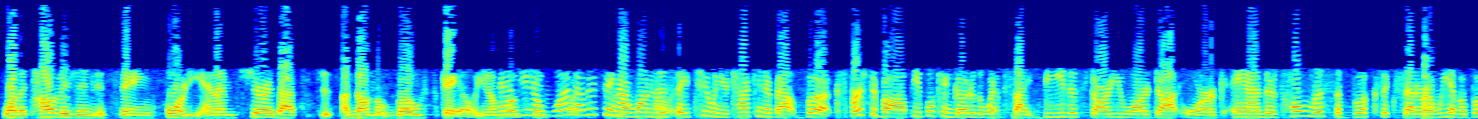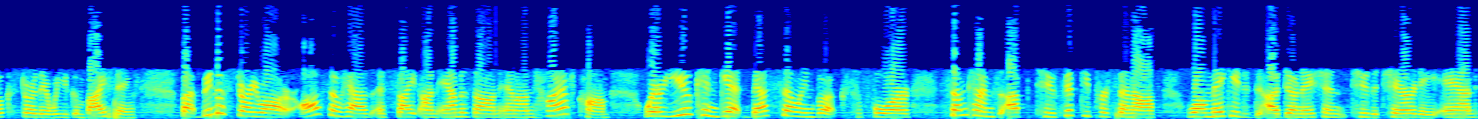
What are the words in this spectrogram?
while the television is saying 40, and I'm sure that's just on the low scale. You know, And you know, one other thing I wanted to say too, when you're talking about books, first of all, people can go to the website bethestaryouare.org, and there's whole lists of books, etc. We have a bookstore there where you can buy things. But Star You Are also has a site on Amazon and on Half.com where you can get best-selling books for sometimes up to 50% off while making a donation to the charity. And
